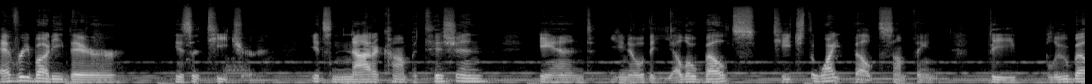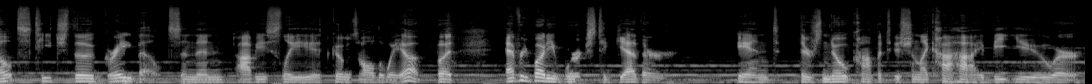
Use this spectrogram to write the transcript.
everybody there is a teacher. It's not a competition. And, you know, the yellow belts teach the white belts something. The blue belts teach the gray belts. And then obviously it goes all the way up. But everybody works together and there's no competition like haha i beat you or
